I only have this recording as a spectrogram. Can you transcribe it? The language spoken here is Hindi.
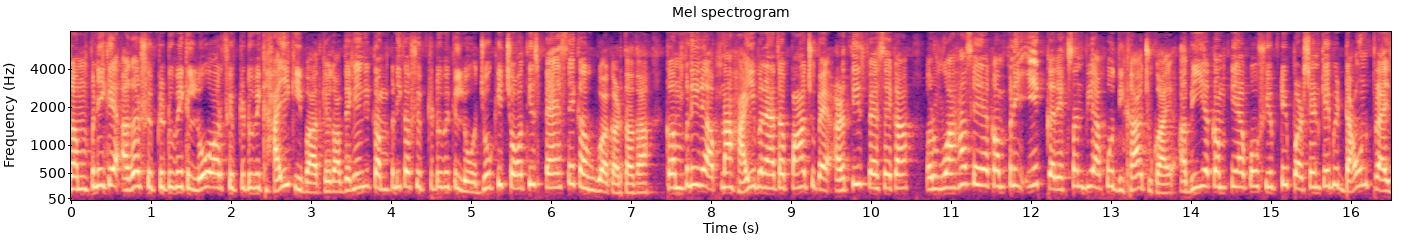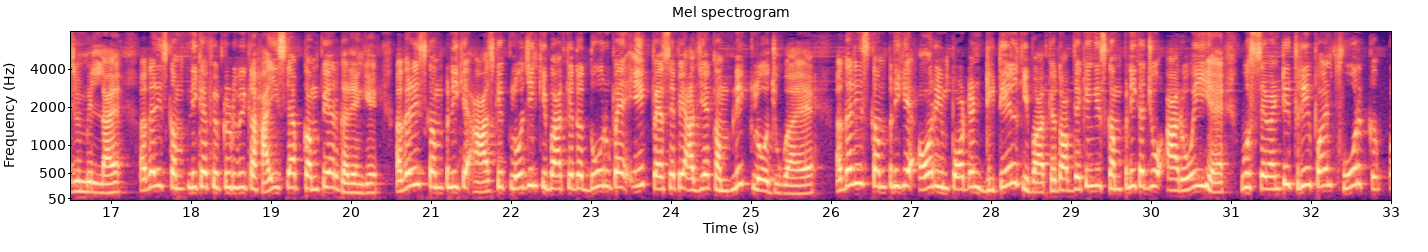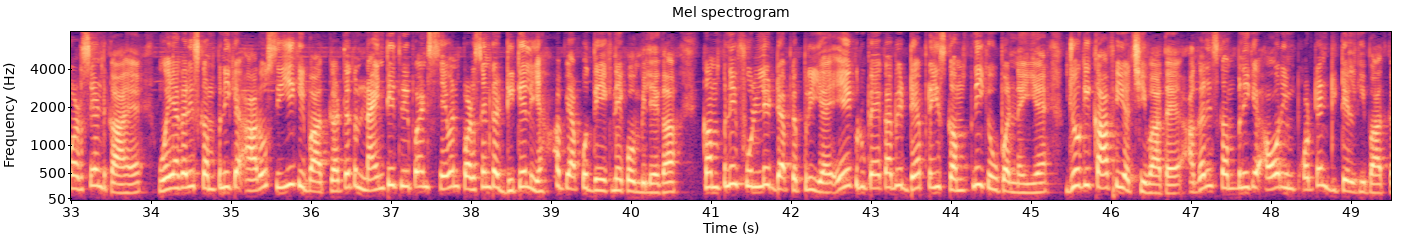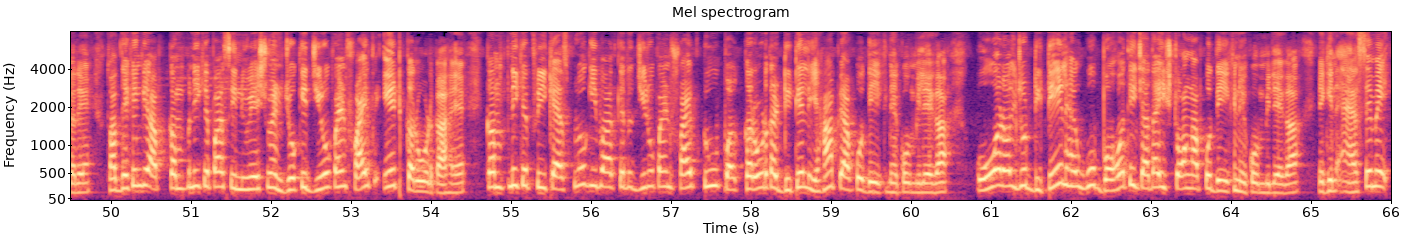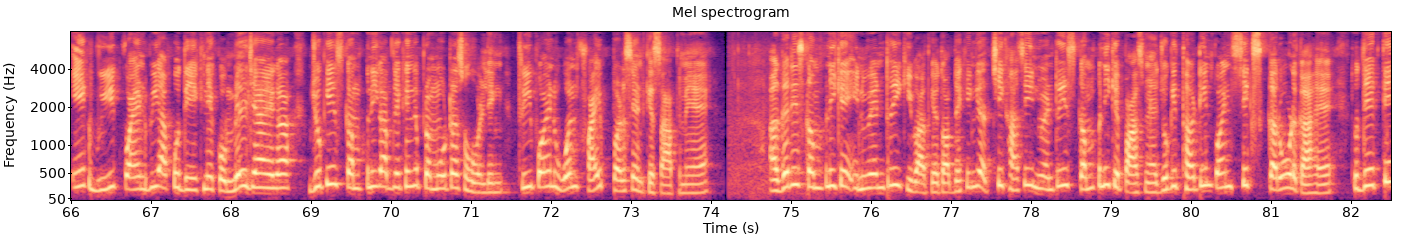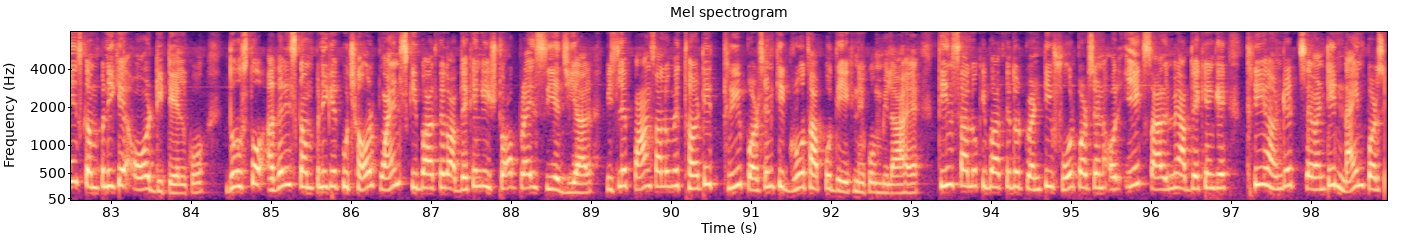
कंपनी के अगर 52 वीक लो और 52 वीक हाई की बात करें तो आप देखेंगे कंपनी का 52 वीक लो जो कि चौंतीस पैसे का हुआ करता था। कंपनी ने अपना हाई बनाया था पाँच रुपए अड़तीस पैसे का। और वहाँ से यह कंपनी एक करेक्शन भी आपको दिखा चुका है। अभी यह कंपनी आपको 50 परसेंट के भी डाउन प्राइस में मिल रहा है। अगर इस कंपनी के फिफ्टी रुपी का हाई से आप कंपेयर करेंगे, अगर इस कंपनी के आज के क्लोजिंग की बात करें तो दो रुपये एक पैसे पे आज यह कंपनी क्लोज हुआ है। अगर इस कंपनी के और इम्पोर्टेंट डिटेल की बात करें तो आप देखेंगे इस कंपनी का जो आर e है, वो 73.4 परसेंट का है। वही अगर इस कंपनी के आर e की बात करते हैं तो 93.7 परसेंट का डिटेल यहाँ पे आपको देखने को मिलेगा। कंपनी फुल्ली डेप्ट फ्री है। एक रुपए का भी डेप्ट इस कंपनी के ऊपर नहीं है, जो कि काफ़ी अच्छी बात है। अगर इस कंपनी के और इम्पोर्टेंट डिटेल की बात करें तो आप देखेंगे आप कंपनी के पास इन्वेस्टमेंट जो कि 0.58 करोड़ का है। कंपनी के फ्री कैश फ्लो की बात करें तो zero point five two crore का डिटेल यहाँ पे आपको देखने को मिलेगा। ओवरऑल जो डिटेल है, वो बहुत ही ज़्यादा स्ट्रांग आपको देखने को मिलेगा। लेकिन ऐसे में एक वीक पॉइंट भी आपको देखने को मिल जाएगा, जो कि इस कंपनी का आप देखेंगे प्रमोटर्स होल्डिंग 3.15 परसेंट के साथ में है। अगर इस कंपनी के इन्वेंट्री की बात करें तो आप देखेंगे अच्छी खासी इन्वेंट्री इस कंपनी के पास में है, जो कि 13.6 करोड़ का है। तो देखते हैं इस कंपनी के और डिटेल को। दोस्तों, अगर इस कंपनी के कुछ और पॉइंट्स की बात करें तो आप देखेंगे स्टॉक प्राइस सी पिछले पाँच सालों में थर्टी की ग्रोथ आपको देखने को मिला है। तीन सालों की बात करें तो ट्वेंटी और एक साल में आप देखेंगे थ्री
